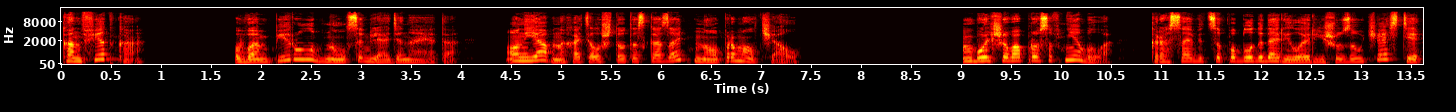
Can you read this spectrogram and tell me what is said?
«Конфетка?» Вампир улыбнулся, глядя на это. Он явно хотел что-то сказать, но промолчал. Больше вопросов не было. Красавица поблагодарила Ришу за участие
